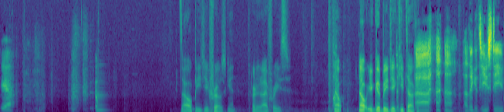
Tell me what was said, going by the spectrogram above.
Yeah. Oh, BJ froze again, or did I freeze? No, no, you're good, BJ. Keep talking. Uh, I think it's you, Steve.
